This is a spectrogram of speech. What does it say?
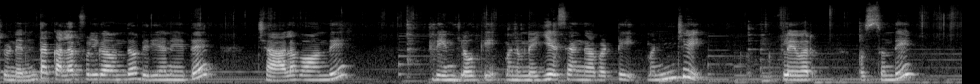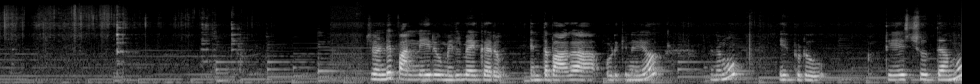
చూడండి ఎంత కలర్ఫుల్గా ఉందో బిర్యానీ అయితే చాలా బాగుంది. దీంట్లోకి మనం నెయ్యి వేసాం కాబట్టి మంచి ఫ్లేవర్ వస్తుంది. చూడండి పన్నీరు మిల్ మేకరు ఎంత బాగా ఉడికినాయో మనము ఇప్పుడు టేస్ట్ చూద్దాము.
